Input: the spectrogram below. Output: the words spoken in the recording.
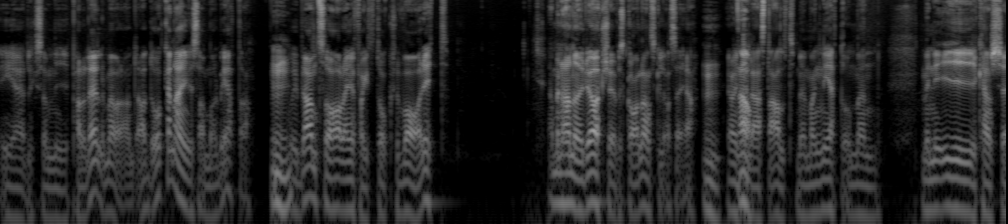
Är liksom i parallell med varandra Då kan han ju samarbeta Och Mm. ibland så har han ju faktiskt också varit Ja men han har ju rört sig över skalan skulle jag säga Mm. Jag har inte Ja. läst allt med Magneto men Men i kanske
